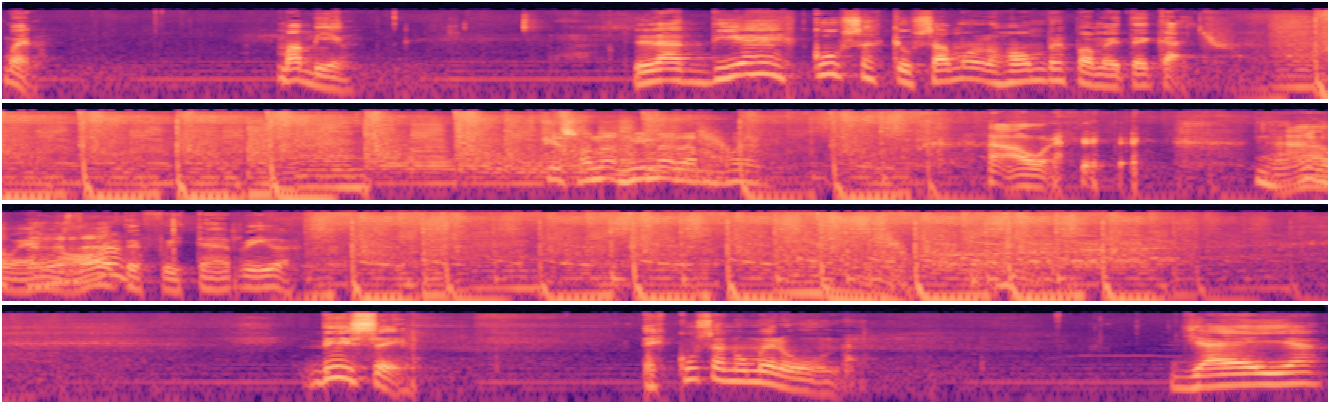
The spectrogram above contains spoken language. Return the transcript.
Bueno, más bien, las 10 excusas que usamos los hombres para meter cacho. Que son las mismas de las mujeres. Ah, bueno. Ah, Bueno, bueno, es no, te fuiste arriba. Dice, excusa número uno. Ya ella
